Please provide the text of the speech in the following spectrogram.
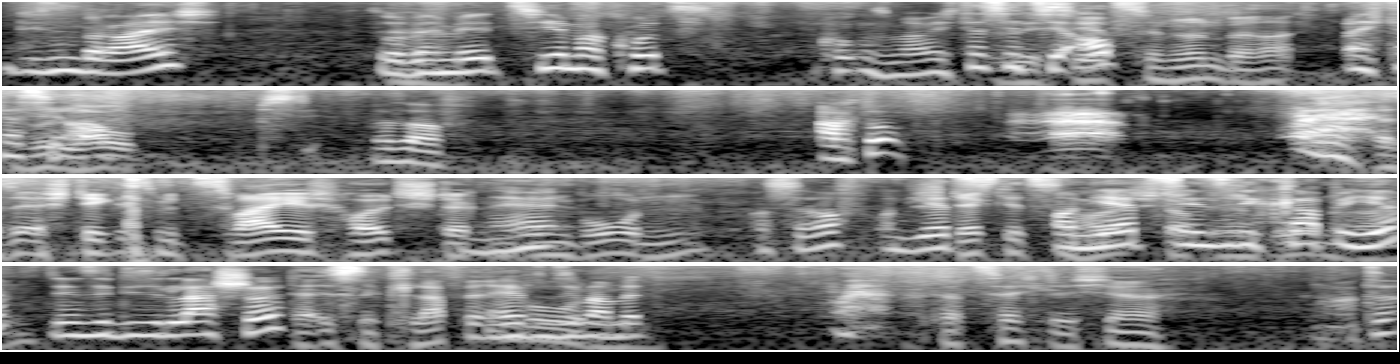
diesen Bereich? So, wenn wir jetzt hier mal kurz. Gucken Sie mal, wenn ich das jetzt Ich hier auf. jetzt Bereich. Wenn ich das hier auf. Psst, Pass auf. Achtung, Also er steckt jetzt mit zwei Holzstöcken Nee. im Boden. pass auf. Und jetzt, jetzt und jetzt sehen Sie die den Klappe hier? Sehen Sie diese Lasche? Da ist eine Klappe im Helfen. Sie mal mit. Tatsächlich, ja. Warte.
